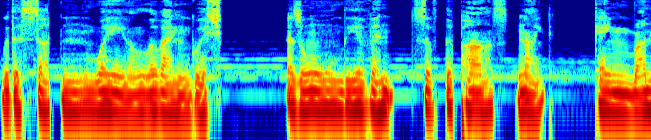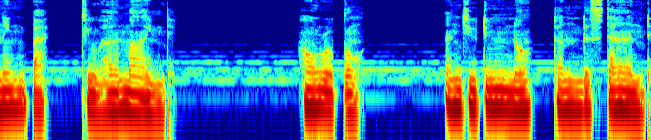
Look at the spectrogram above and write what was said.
with a sudden wail of anguish, as all the events of the past night came running back to her mind. Horrible, and you do not understand.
